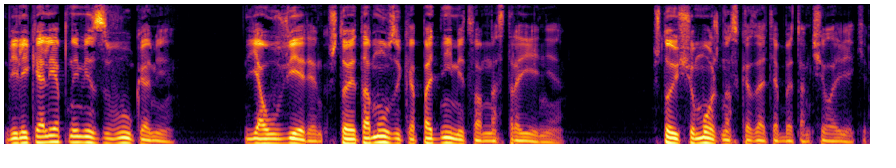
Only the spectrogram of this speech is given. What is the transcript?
великолепными звуками. Я уверен, что эта музыка поднимет вам настроение – что еще можно сказать об этом человеке?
